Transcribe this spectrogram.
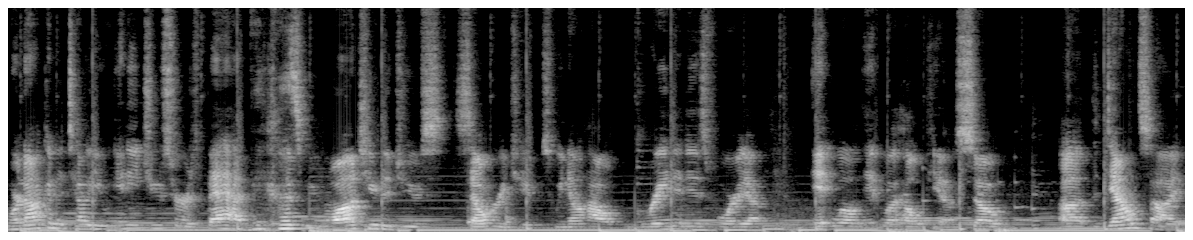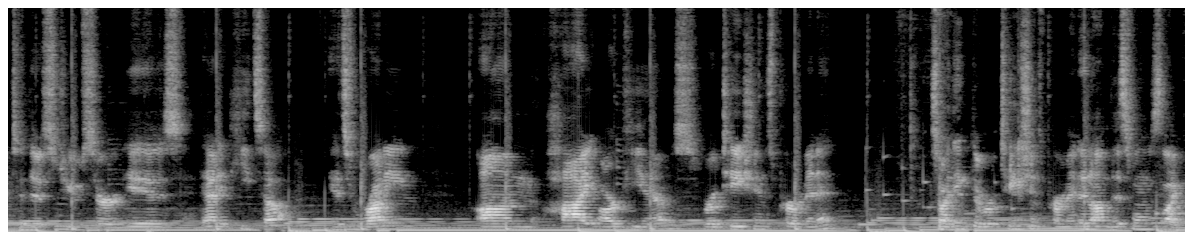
We're not going to tell you any juicer is bad because we want you to juice celery juice. We know how great it is for you. It will, it will help you. So uh, the downside to this juicer is that it heats up. It's running on high RPMs, rotations per minute. So I think the rotations per minute on this one was like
